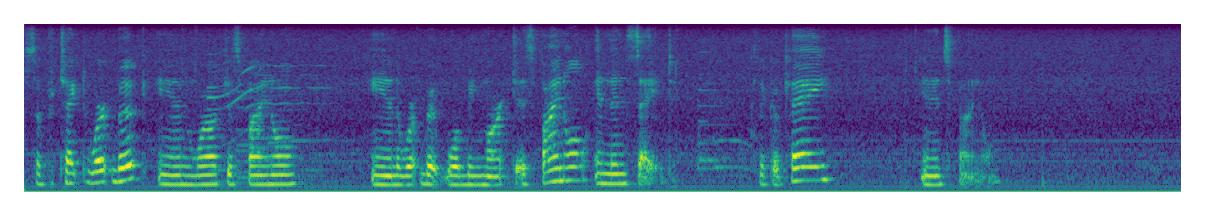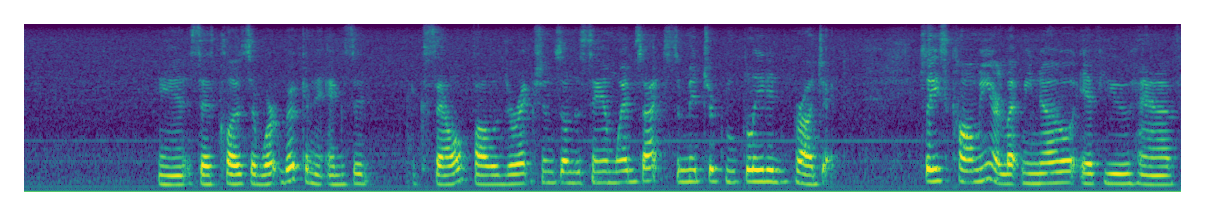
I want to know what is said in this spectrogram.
so protect workbook and mark as final and the workbook will be marked as final and then saved click OK and it's final and it says close the workbook and exit Excel. Follow directions on the SAM website to submit your completed project. Please call me or let me know if you have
